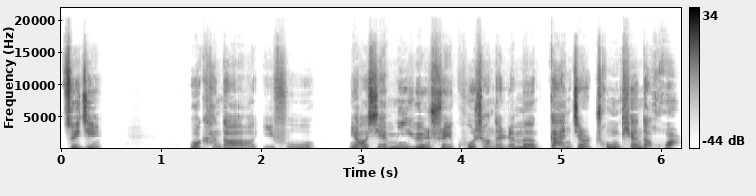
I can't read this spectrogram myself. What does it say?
最近，我看到一幅描写密云水库上的人们干劲冲天的画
